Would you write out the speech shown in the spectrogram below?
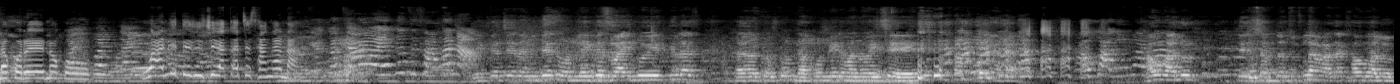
नको रे नको वाणी तिची एकाचे सांगा ना एकच जावं, एकच आहे, सांगा ना. एकच आहे ना मी तेच म्हणलं एकच बायको एक तिला अं, टोकून टाकून नीट बनवायचे. खाऊ घालून. बघ. खाऊ घालून. ते शब्द चुकला माझा खाऊ घालून.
